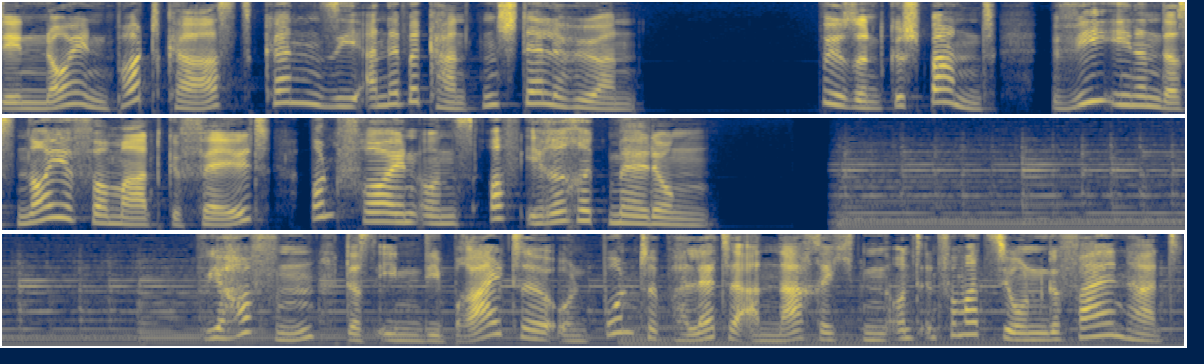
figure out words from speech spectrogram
Den neuen Podcast können Sie an der bekannten Stelle hören. Wir sind gespannt, wie Ihnen das neue Format gefällt und freuen uns auf Ihre Rückmeldungen. Wir hoffen, dass Ihnen die breite und bunte Palette an Nachrichten und Informationen gefallen hat.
